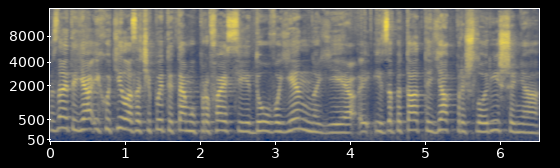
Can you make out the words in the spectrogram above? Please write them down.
Ви знаєте, я і хотіла зачепити тему професії довоєнної е, і запитати, як прийшло рішення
